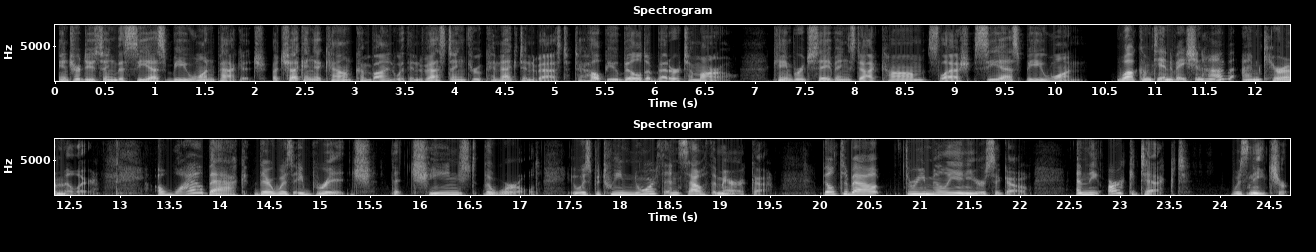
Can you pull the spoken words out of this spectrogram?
Introducing the CSB One package, a checking account combined with investing through Connect Invest to help you build a better tomorrow. CambridgeSavings.com/slash/CSB1. Welcome to Innovation Hub. I'm Kara Miller. A while back, there was a bridge that changed the world. It was between North and South America, built about 3 million years ago, and the architect was nature.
